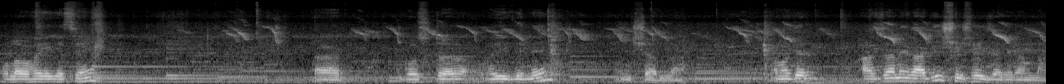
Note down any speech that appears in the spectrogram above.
পোলাও হয়ে গেছে। আর গোসটা হয়ে গেলে ইনশাল্লাহ আমাদের আজানের আগেই শেষ হয়ে যাবে রান্না।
